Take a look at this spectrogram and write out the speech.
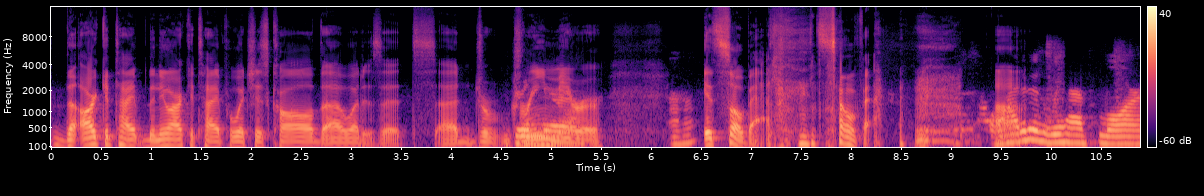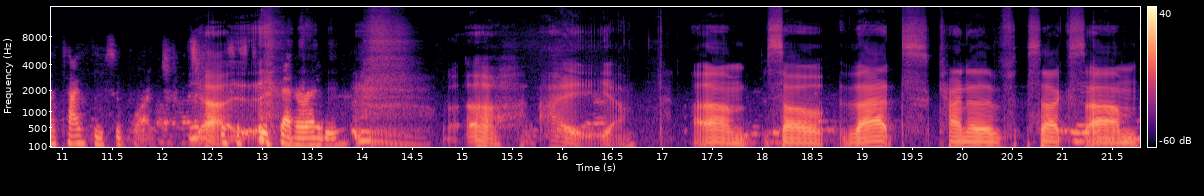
the archetype, the new archetype, which is called uh, what is it? Uh, Dr- Dream Mirror. Mirror. Uh-huh. It's so bad. it's so bad. Why Uh, didn't we have more time to support? yeah. This is too sad already. Oh, I yeah. Um, so that kind of sucks. Um,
